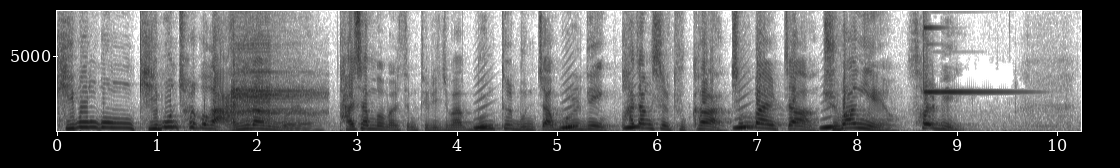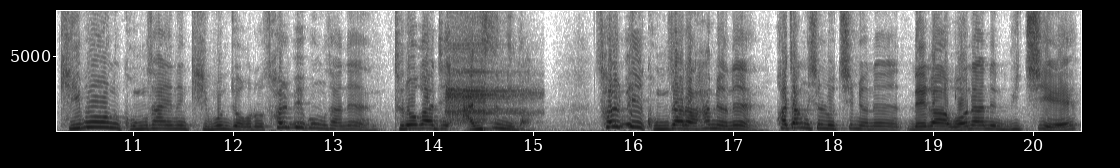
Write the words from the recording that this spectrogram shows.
기본 공 기본 철거가 아니라는 거예요. 다시 한번 말씀드리지만 문틀, 문짝, 몰딩, 화장실 두 칸, 신발장, 주방이에요. 설비. 기본 공사에는 기본적으로 설비 공사는 들어가지 않습니다. 설비 공사를 하면은 화장실로 치면은 내가 원하는 위치에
